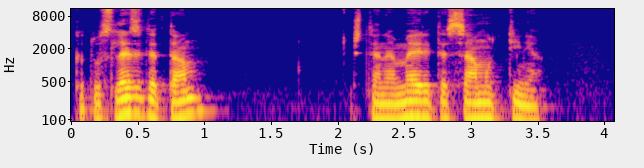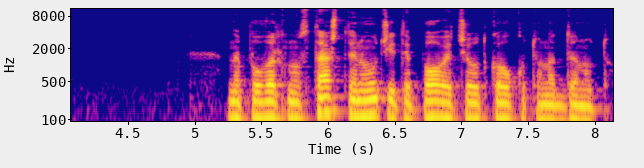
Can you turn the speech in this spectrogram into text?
Като слезете там, ще намерите само тиня. На повърхността ще научите повече, отколкото на дъното.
